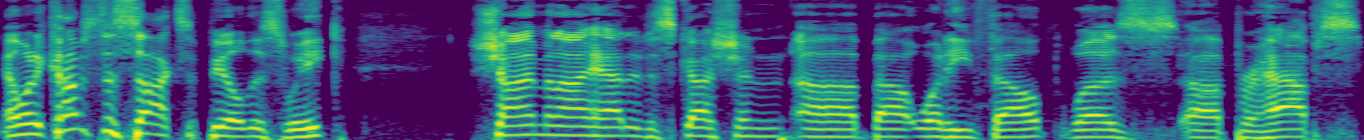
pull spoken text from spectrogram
And when it comes to Sox Appeal this week, Shime and I had a discussion uh, about what he felt was uh, perhaps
